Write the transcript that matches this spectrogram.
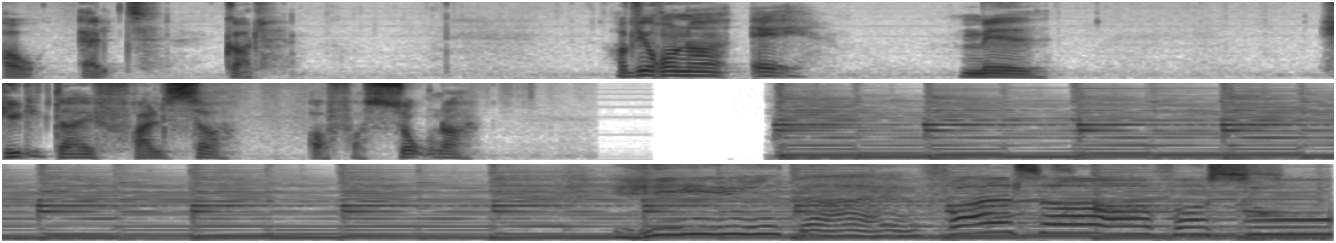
og alt godt. Og vi runder af med Hild dig frelser og forsoner frelser og forsoner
